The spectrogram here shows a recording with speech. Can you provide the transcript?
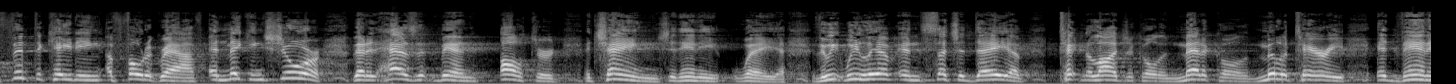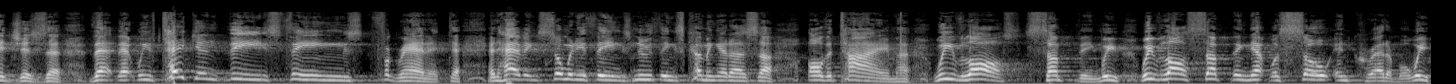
authenticating a photograph and making sure that it hasn't been altered and changed in any way. We, we live in such a day of technological and medical and military advantages uh, that, that we've taken these things for granted. Uh, and having so many things new things coming at us uh, all the time uh, we've lost something. We, we've lost something that was so incredible. We,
